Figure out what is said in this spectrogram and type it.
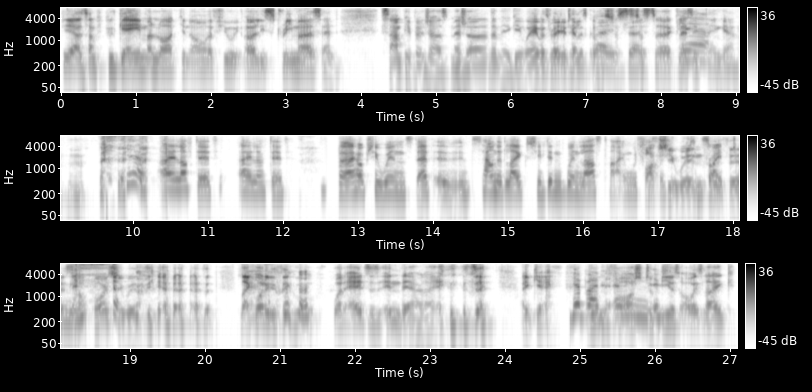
yeah, some people game a lot. You know, a few early streamers, and some people just measure the Milky Way with radio telescopes. Right, just right. just a classic Yeah. thing. Yeah, yeah. yeah, I loved it. I loved it. But I hope she wins. That it, it sounded like she didn't win last time, which Fuck, she wins with this. Of course she wins. Like, what do you think? Who, what else is in there? Like, I get. Yeah, but I mean, to if- me is always like,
